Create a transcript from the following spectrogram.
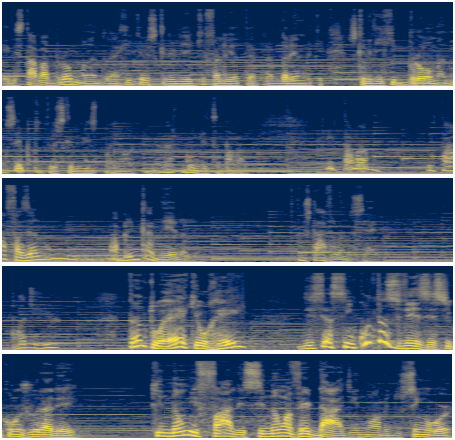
Ele estava bromando. Né? O que, que eu escrevi aqui? Falei até para Brenda aqui. Eu escrevi aqui broma. Não sei por que eu escrevi em espanhol, mas acho bonita essa palavra. Ele estava ele estava fazendo uma brincadeira ali. Não estava falando sério. Pode ir. Tanto é que o rei disse assim: Quantas vezes te conjurarei que não me fales senão a verdade em nome do Senhor?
